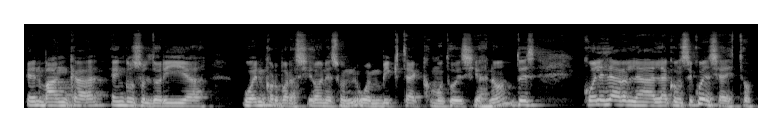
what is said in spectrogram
en banca, en consultoría o en corporaciones o en, big tech, como tú decías, ¿no? Entonces, ¿cuál es la, consecuencia de esto?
